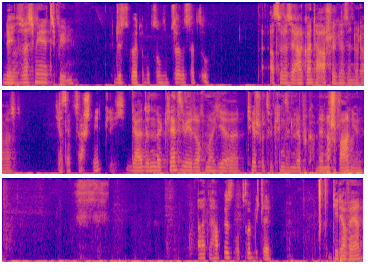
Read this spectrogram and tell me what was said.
Nee, Was lass ich mir jetzt bieten? das gehört aber zu unserem Service dazu. Achso, dass Sie arrogante Arschlöcher sind oder was? Ja, selbstverständlich. Ja, dann erklären Sie mir doch mal hier äh, Tierschutz, wie kriegen Sie den Leprechaun denn nach Spanien? Äh, da haben wir so unsere Mittel. Die da wären?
